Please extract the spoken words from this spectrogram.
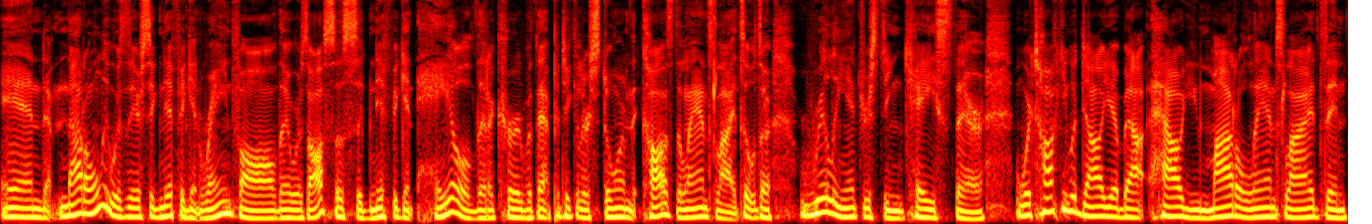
and not only was there significant rainfall, there was also significant hail that occurred with that particular storm that caused the landslide. So it was a really interesting case there. We're talking with Dalia about how you model landslides, and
